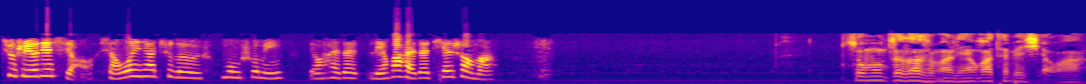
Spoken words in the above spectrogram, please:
就是有点小。想问一下，这个梦说明莲花还在莲花还在天上吗？做梦知道什么？莲花特别小啊。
